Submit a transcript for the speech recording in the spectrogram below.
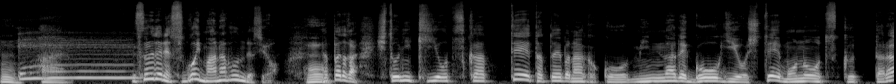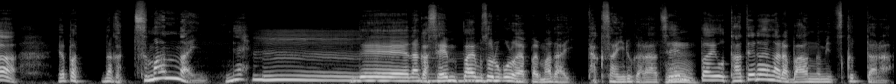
うん。えー。でそれでねすごい学ぶんですよ。うん。やっぱりだから人に気を使って例えばなんかこうみんなで合議をしてものを作ったらやっぱなんかつまんないね。うん。でなんか先輩もその頃やっぱりまだたくさんいるから先輩を立てながら番組作ったら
